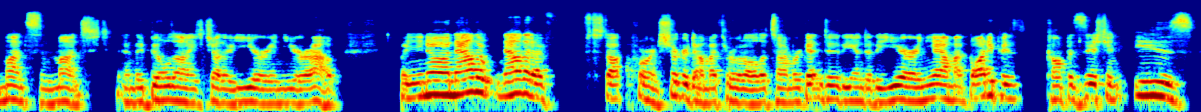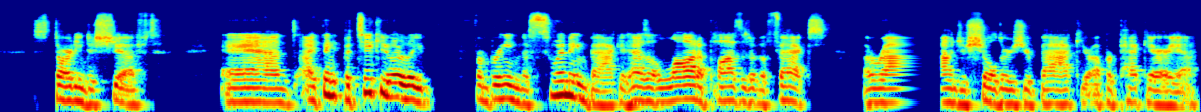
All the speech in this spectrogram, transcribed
months and months and they build on each other year in, year out. But, you know, now that, now that I've stopped pouring sugar down my throat all the time, we're getting to the end of the year. And yeah, my body composition is starting to shift. And I think particularly from bringing the swimming back, it has a lot of positive effects around your shoulders, your back, your upper pec area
